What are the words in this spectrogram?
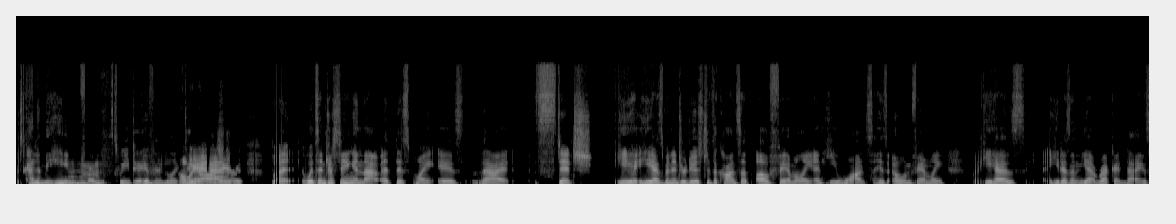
It's kind of mean from sweet David, like Oh my "Damn, gosh. David." But what's interesting in that at this point is that Stitch he he has been introduced to the concept of family and he wants his own family, but he has he doesn't yet recognize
